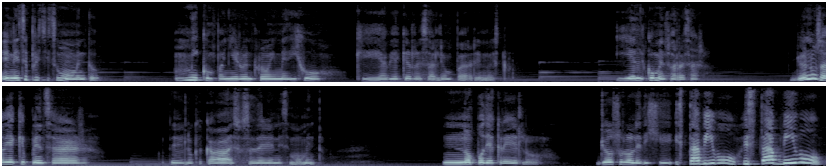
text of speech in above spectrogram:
En ese preciso momento, mi compañero entró y me dijo que había que rezarle un Padre Nuestro. Y él comenzó a rezar. Yo no sabía qué pensar de lo que acababa de suceder en ese momento. No podía creerlo. Yo solo le dije, está vivo, está vivo.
